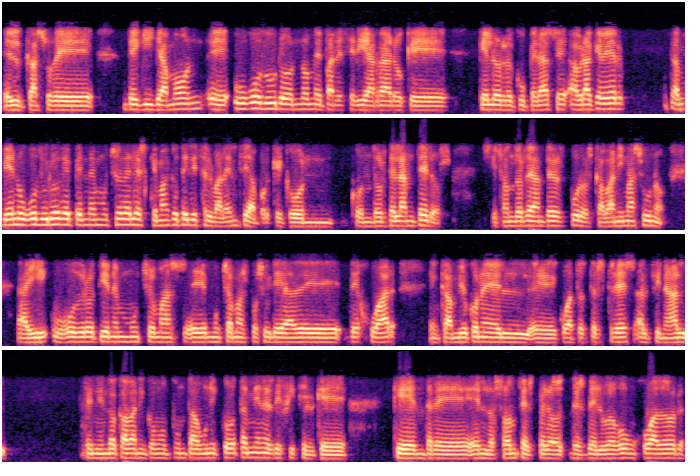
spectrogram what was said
El caso de, de Guillamón, eh, Hugo Duro no me parecería raro que lo recuperase. Habrá que ver también Hugo Duro depende mucho del esquema que utilice el Valencia, porque con, con dos delanteros, si son dos delanteros puros, Cavani más uno, ahí Hugo Duro tiene mucho más, eh, mucha más posibilidad de, de jugar. En cambio, con el eh, 4-3-3, al final, teniendo a Cavani como punta único, también es difícil que, que entre en los once, pero desde luego un jugador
